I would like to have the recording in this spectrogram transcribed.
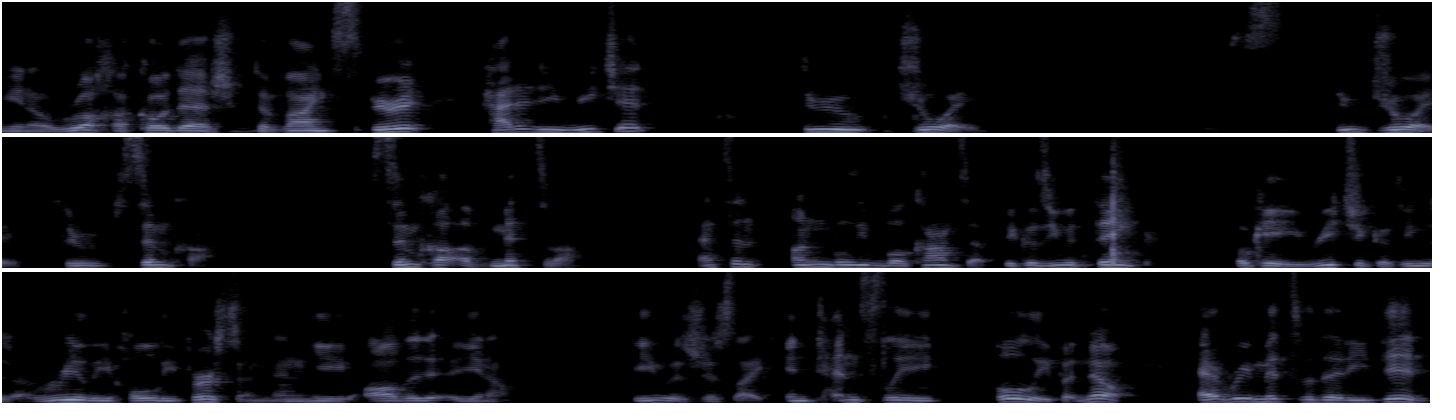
you know, Ruach HaKodesh, mm-hmm. divine spirit. How did he reach it? Through joy. Through joy, through simcha. Simcha of mitzvah. That's an unbelievable concept because you would think, okay, you reach it because he was a really holy person and he, all the, you know, he was just like intensely holy. But no, every mitzvah that he did,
